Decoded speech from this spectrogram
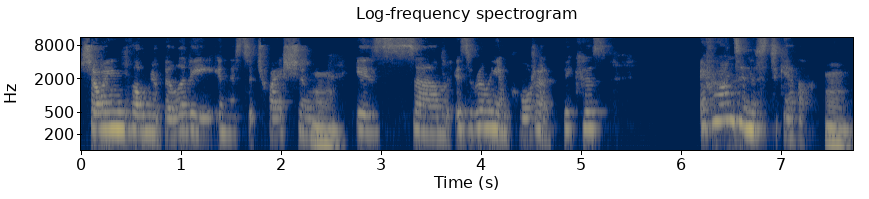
showing vulnerability in this situation mm. is um, is really important because everyone's in this together. Mm.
